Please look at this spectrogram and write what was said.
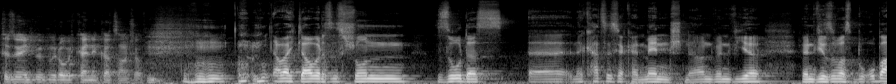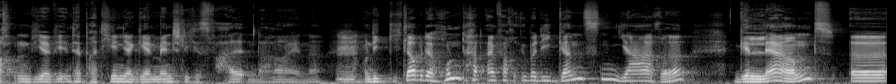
persönlich würde mir, glaube ich, keine Katze anschaffen. Aber ich glaube, das ist schon so, dass eine Katze ist ja kein Mensch. Ne? Und wenn wir, wenn wir sowas beobachten, wir, wir interpretieren ja gern menschliches Verhalten da rein. Ne? Mhm. Und die, ich glaube, der Hund hat einfach über die ganzen Jahre gelernt, äh,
